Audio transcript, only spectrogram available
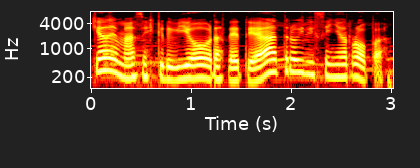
que además escribió obras de teatro y diseño ropa.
